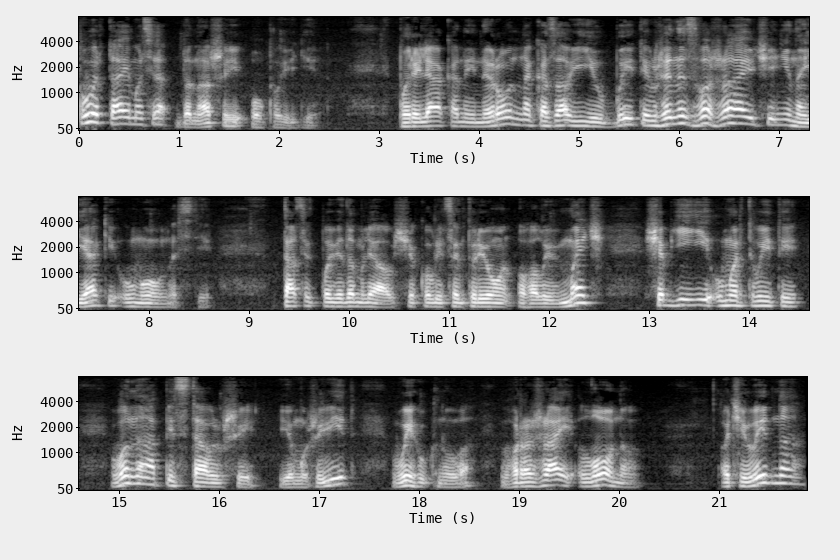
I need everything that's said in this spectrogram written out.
Повертаємося до нашої оповіді. Переляканий Нерон наказав її вбити, вже не зважаючи ні на які умовності. Тацит повідомляв, що коли Центуріон оголив меч, щоб її умертвити, вона, підставивши йому живіт, вигукнула Вражай лоно. Очевидно,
